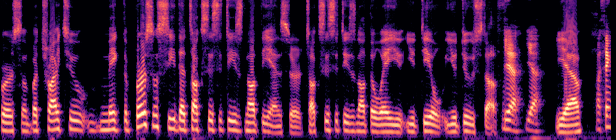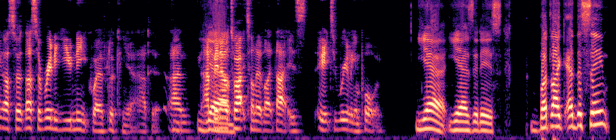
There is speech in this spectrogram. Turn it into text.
person but try to make the person see that toxicity is not the answer. Toxicity is not the way you, you deal you do stuff. Yeah yeah. Yeah. I think that's a that's a really unique way of looking at it. And, and yeah. being able to act on it like that is it's really important. Yeah yes it is. But like at the same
